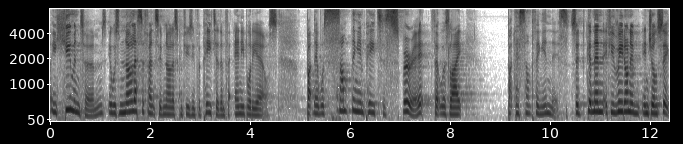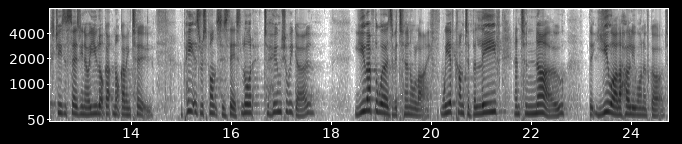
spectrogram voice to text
in human terms, it was no less offensive, no less confusing for Peter than for anybody else. But there was something in Peter's spirit that was like, but there's something in this. So, and then if you read on in, in John 6, Jesus says, You know, are you not going too? And Peter's response is this Lord, to whom shall we go? You have the words of eternal life. We have come to believe and to know that you are the Holy One of God.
